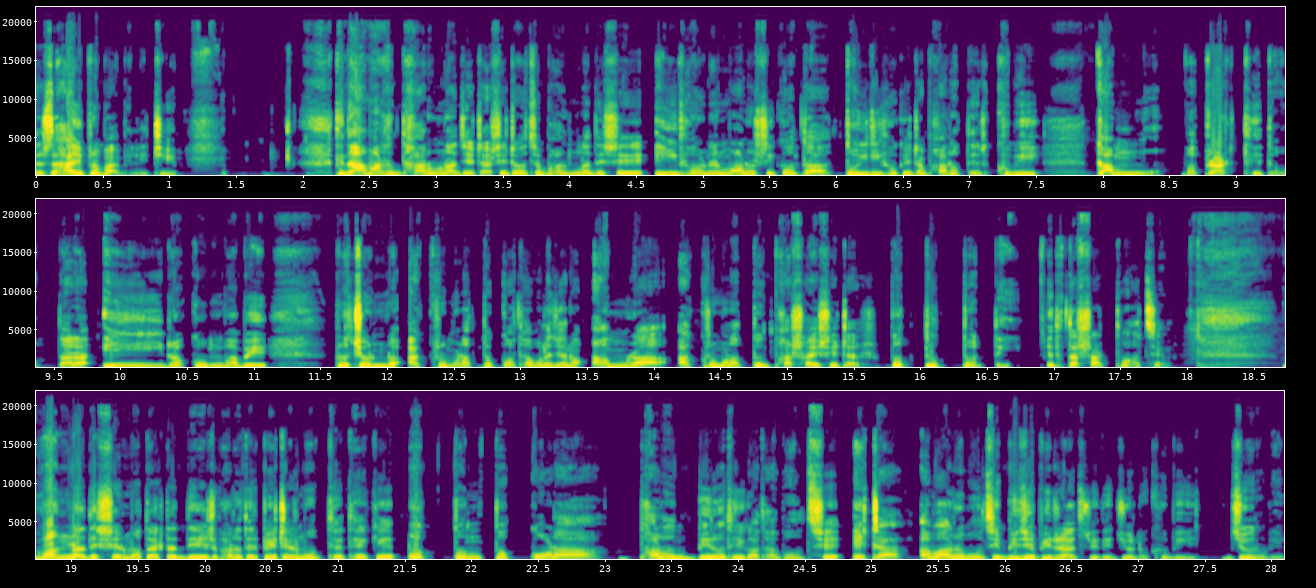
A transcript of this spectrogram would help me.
দেশে হাই প্রবাবিলিটি কিন্তু আমার ধারণা যেটা, সেটা হচ্ছে বাংলাদেশে এই ধরনের মানসিকতা তৈরি হোক, এটা ভারতের খুবই কাম্য বা প্রার্থিত। তারা এই রকমভাবে প্রচণ্ড আক্রমণাত্মক কথা বলে যেন আমরা আক্রমণাত্মক ভাষায় সেটার প্রত্যুত্তর দিই। এতে তার স্বার্থ আছে। বাংলাদেশের মতো একটা দেশ ভারতের পেটের মধ্যে থেকে অত্যন্ত কড়া ভারত বিরোধী কথা বলছে। এটা আবারও বলছি, বিজেপির রাজনীতির জন্য খুবই জরুরি।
